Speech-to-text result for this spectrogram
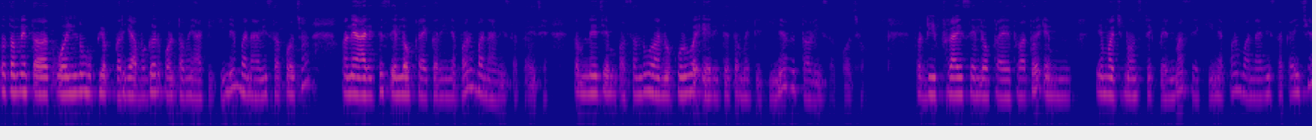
તો તમે તરત ઓઇલનો ઉપયોગ કર્યા વગર પણ તમે આ ટીકીને બનાવી શકો છો અને આ રીતે સેલો ફ્રાય કરીને પણ બનાવી શકાય છે. તમને જેમ પસંદ હોય, અનુકૂળ હોય, એ રીતે તમે ટીકીને તળી શકો છો. તો ડીપ ફ્રાય, સેલો ફ્રાય અથવા તો એમ એમ જ નોનસ્ટિક પેનમાં શેકીને પણ બનાવી શકાય છે.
